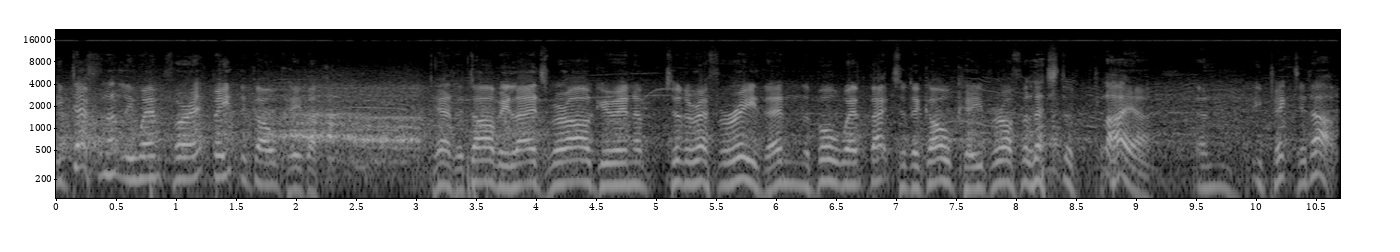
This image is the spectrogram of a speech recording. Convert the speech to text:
He definitely went for it, beat the goalkeeper. Yeah, the Derby lads were arguing to the referee then. The ball went back to the goalkeeper off a Leicester player, and he picked it up.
